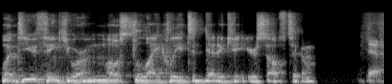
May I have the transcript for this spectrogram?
what do you think you are most likely to dedicate yourself to? Yeah.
